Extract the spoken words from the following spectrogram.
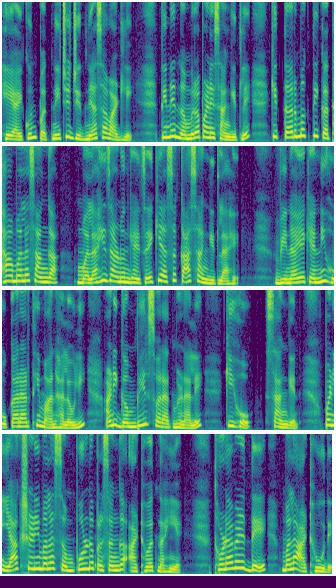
हे ऐकून पत्नीची जिज्ञासा वाढली. तिने नम्रपणे सांगितले की तर मग ती कथा आम्हाला सांगा. मलाही जाणून घ्यायचंय की असं का सांगितलं आहे. विनायक यांनी होकारार्थी मान हलवली आणि गंभीर स्वरात म्हणाले की हो सांगेन. पण या क्षणी मला संपूर्ण प्रसंग आठवत नाहीये. थोडा वेळ दे मला आठवू दे.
